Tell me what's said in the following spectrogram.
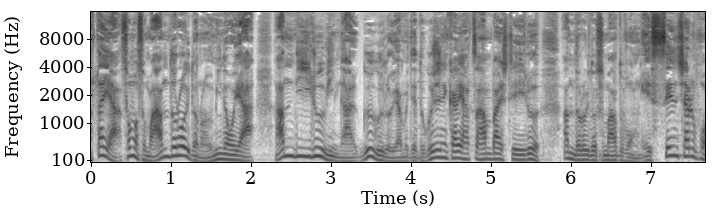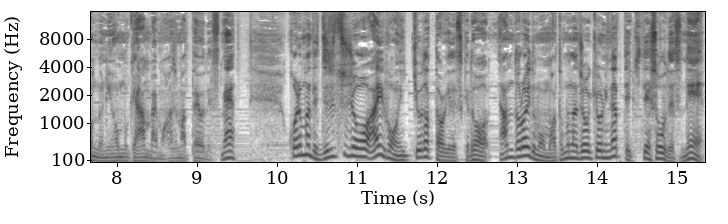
方や、そもそもアンドロイドの生みの親、アンディ・ルービンが Google を辞めて独自に開発販売しているアンドロイドスマートフォンエッセンシャルフォンの日本向け販売も始まったようですね。これまで事実上 iPhone 一強だったわけですけど、Android もまともな状況になってきてそうですね。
